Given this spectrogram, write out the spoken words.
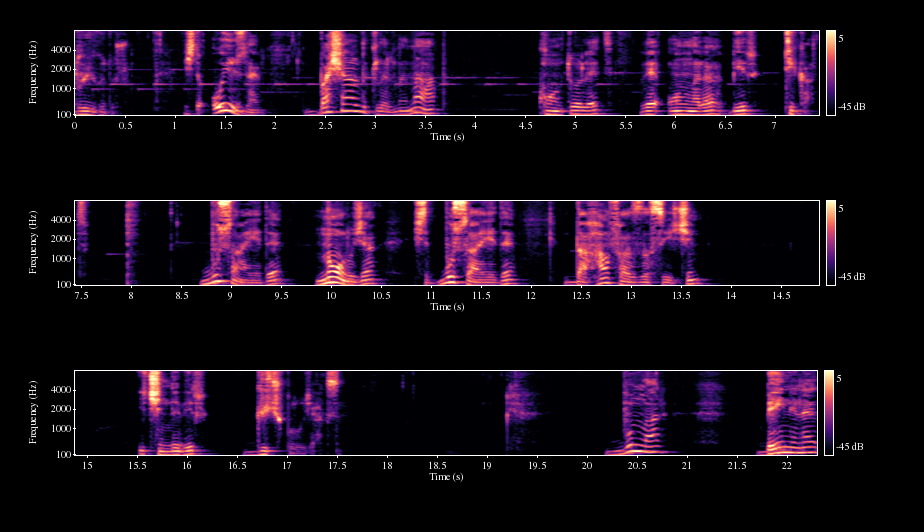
duygudur. İşte o yüzden başardıklarını ne yap? Kontrol et ve onlara bir tik at. Bu sayede ne olacak? İşte bu sayede daha fazlası için içinde bir güç bulacaksın. Bunlar beynine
